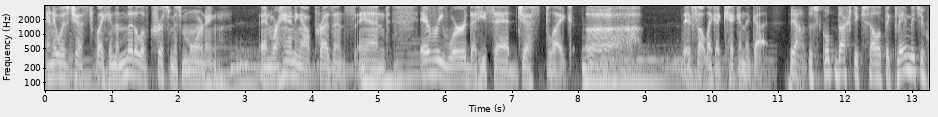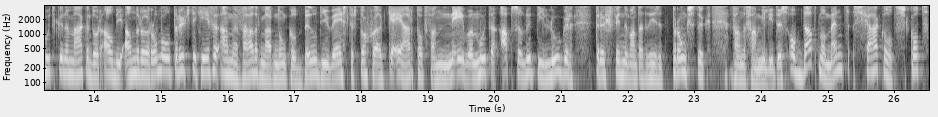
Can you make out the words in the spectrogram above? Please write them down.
and it was just like in the middle of Christmas morning, and we're handing out presents, and every word that he said just like, ugh. It felt like a kick in the gut. Ja, dus Scott dacht, ik zal het een klein beetje goed kunnen maken door al die andere rommel terug te geven aan mijn vader. Maar onkel Bill die wijst er toch wel keihard op van nee, we moeten absoluut die Luger terugvinden, want dat is het pronkstuk van de familie. Dus op dat moment schakelt Scott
